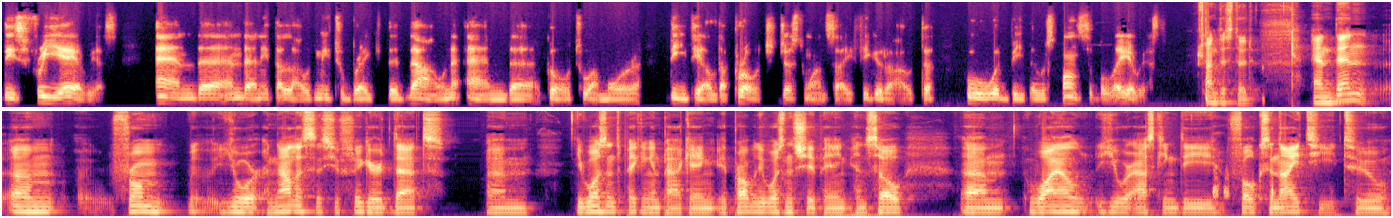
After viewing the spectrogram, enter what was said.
these three areas. And, uh, and then it allowed me to break it down and uh, go to a more detailed approach just once I figured out who would be the responsible areas. Understood. And then um, from your analysis, you figured that um, it wasn't picking and packing, it probably wasn't shipping. And so um, while you were asking the folks in IT to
